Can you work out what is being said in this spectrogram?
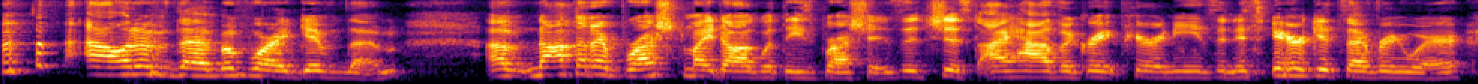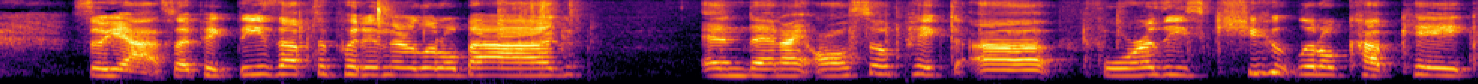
out of them before I give them. Um, not that I brushed my dog with these brushes. It's just I have a Great Pyrenees and his hair gets everywhere. So yeah, so I picked these up to put in their little bag. And then I also picked up four of these cute little cupcake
